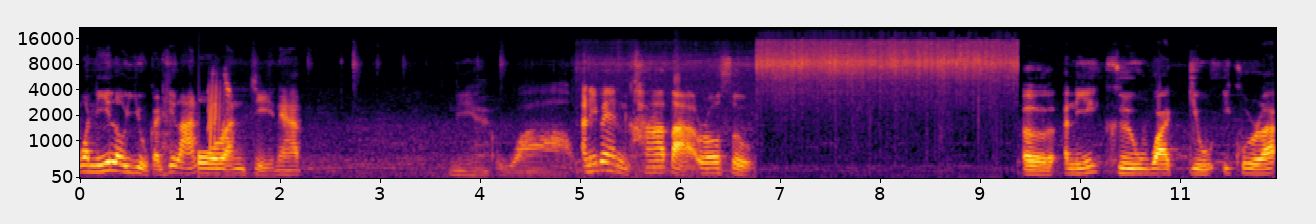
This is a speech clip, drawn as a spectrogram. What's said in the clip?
แล้ววันนี้เราอยู่กันที่ร้านโอรันจินะครับนี่ฮะว้าว อันนี้เป็นคาตะโรสุเอออันนี้คือวากิวอิคุระ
